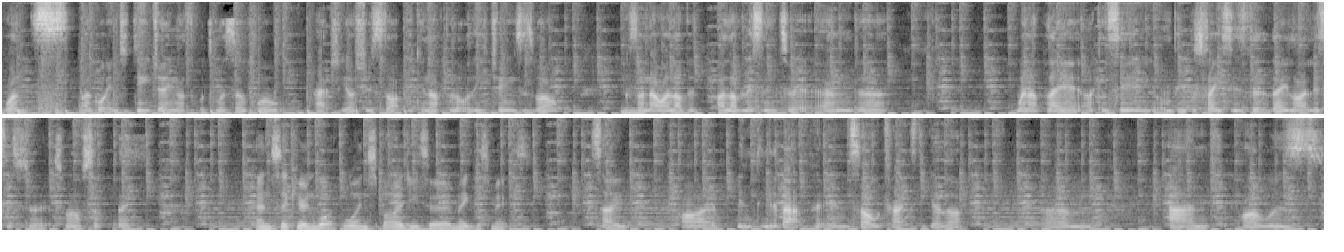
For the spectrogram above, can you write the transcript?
once I got into DJing, I thought to myself, well, actually, I should start picking up a lot of these tunes as well because mm. I know I love it. I love listening to it, and uh, when I play it, I can see on people's faces that they like listening to it as well. So they. And so, Kieran, what what inspired you to make this mix? So, I've been thinking about putting soul tracks together, um, and I was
